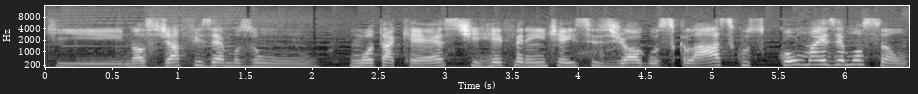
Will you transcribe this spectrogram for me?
Que nós já fizemos um, um otacast referente a esses jogos clássicos com mais emoção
